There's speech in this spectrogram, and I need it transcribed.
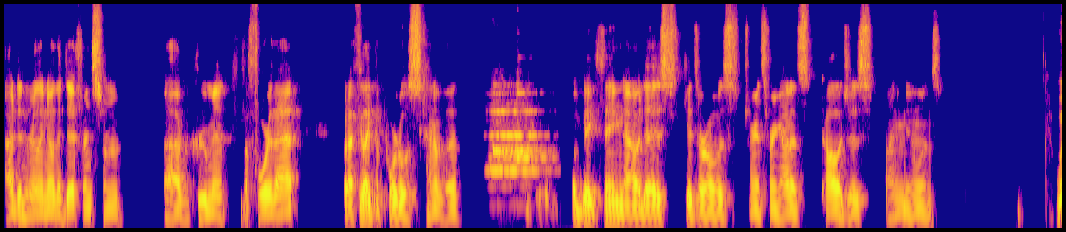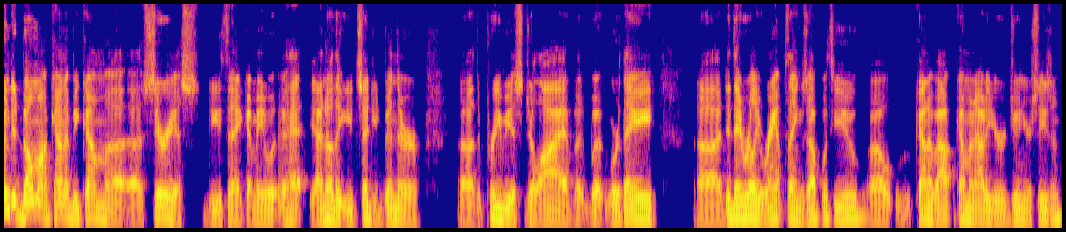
I didn't really know the difference from uh, recruitment before that. But I feel like the portal is kind of a a big thing nowadays. Kids are always transferring out of colleges, finding new ones. When did Belmont kind of become uh, serious? Do you think? I mean, I know that you'd said you'd been there uh, the previous July, but but were they? Uh, did they really ramp things up with you, uh, kind of out coming out of your junior season?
